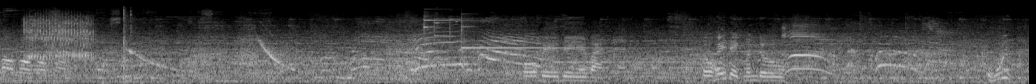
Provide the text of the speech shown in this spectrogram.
พอพอพอพอโชว์เบเดไปโชว์ให้เด็กมันดูอุ้ยยี่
